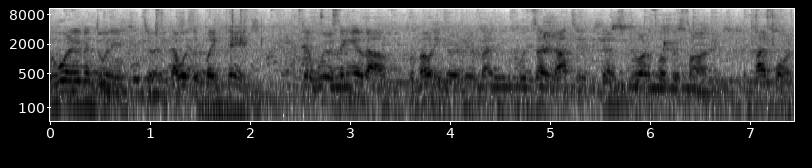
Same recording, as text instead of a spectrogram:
We weren't even doing anything to it. That was a blank page that we were thinking about promoting earlier, but we decided not to because we want to focus on the platform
